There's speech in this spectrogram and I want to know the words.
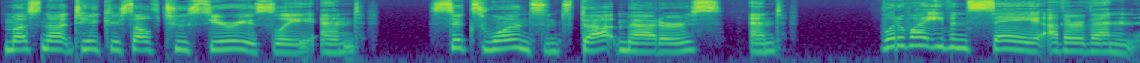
must not take yourself too seriously and 6 1 since that matters. And what do I even say other than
